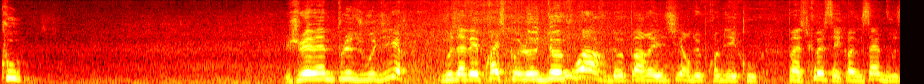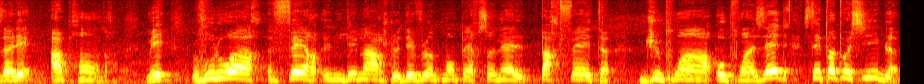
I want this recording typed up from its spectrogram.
coup. Je vais même plus vous dire, vous avez presque le devoir de ne pas réussir du premier coup, parce que c'est comme ça que vous allez apprendre. Mais vouloir faire une démarche de développement personnel parfaite du point A au point Z, c'est pas possible.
